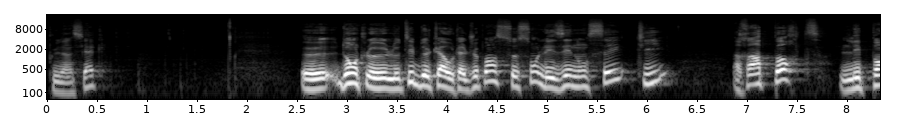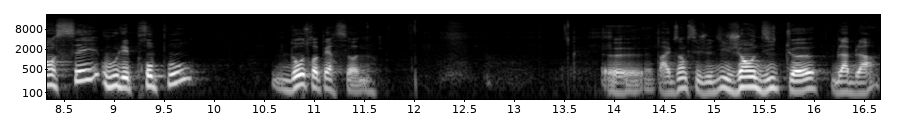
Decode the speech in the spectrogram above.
plus d'un siècle. Euh, donc le, type de cas auquel je pense, ce sont les énoncés qui rapportent les pensées ou les propos d'autres personnes. Euh, par exemple, si je dis j'en dis que, blabla,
